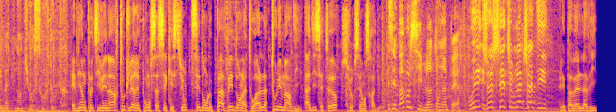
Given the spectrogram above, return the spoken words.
Et maintenant, tu en sauves d'autres. Eh bien, petit vénard, toutes les réponses à ces questions, c'est dans le pavé dans la toile, tous les mardis à 17h sur Séance Radio. C'est pas possible, hein, ton impère. Oui, je sais, tu me l'as déjà dit. Elle est pas belle la vie?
